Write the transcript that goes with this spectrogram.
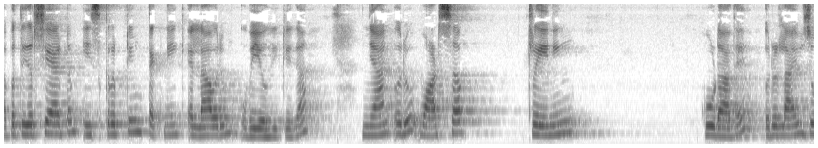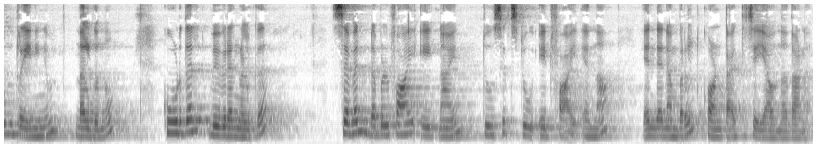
അപ്പോൾ തീർച്ചയായിട്ടും ഈ സ്ക്രിപ്റ്റിംഗ് ടെക്നീക്ക് എല്ലാവരും ഉപയോഗിക്കുക. ഞാൻ ഒരു വാട്സാപ്പ് ട്രെയിനിങ് കൂടാതെ ഒരു ലൈവ് സൂം ട്രെയിനിങ്ങും നൽകുന്നു. കൂടുതൽ വിവരങ്ങൾക്ക് seven double five eight nine two six two eight five എന്ന എന്റെ നമ്പറിൽ കോൺടാക്റ്റ് ചെയ്യാവുന്നതാണ്.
